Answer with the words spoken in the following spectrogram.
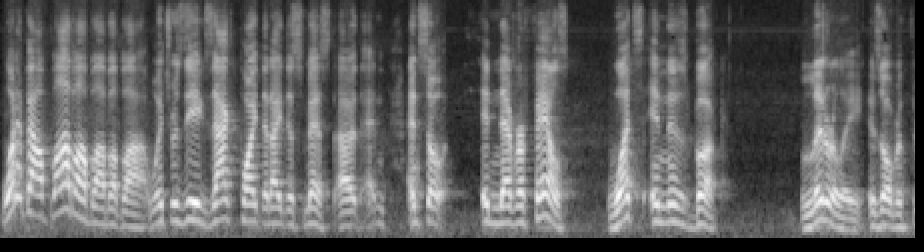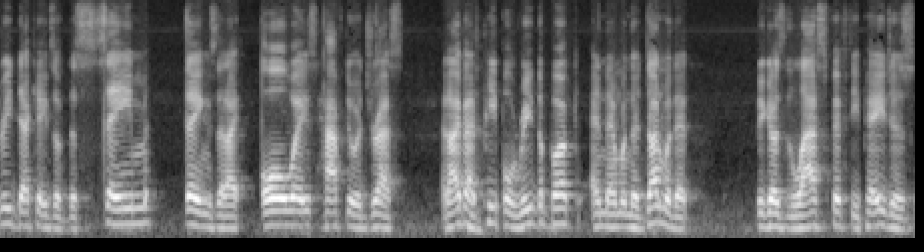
what about blah, blah, blah, blah, blah, which was the exact point that I dismissed. Uh, and, and so it never fails. What's in this book literally is over three decades of the same things that I always have to address. And I've had people read the book, and then when they're done with it, because the last 50 pages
